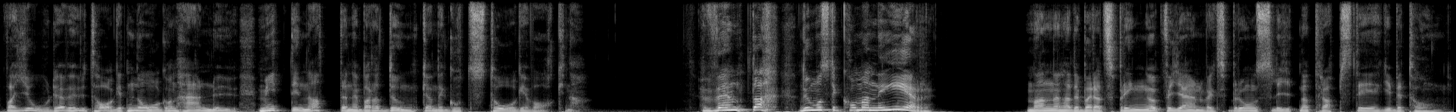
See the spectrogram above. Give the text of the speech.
Vad gjorde överhuvudtaget någon här nu, mitt i natten när bara dunkande godståg är vakna? Vänta! Du måste komma ner! Mannen hade börjat springa upp för järnvägsbrons slitna trappsteg i betong.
